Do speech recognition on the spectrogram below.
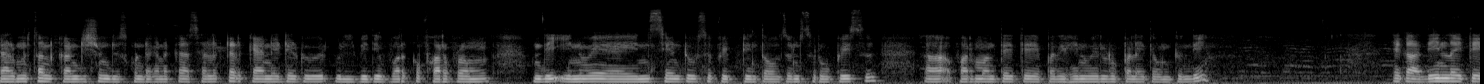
టర్మ్స్ అండ్ కండిషన్ చూసుకుంటే కనుక selected candidate will be the work for from the ఇన్వే incentives fifteen thousands rupees per month అయితే పదిహేను వేల రూపాయలు అయితే ఉంటుంది. ఇక దీనిలో అయితే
